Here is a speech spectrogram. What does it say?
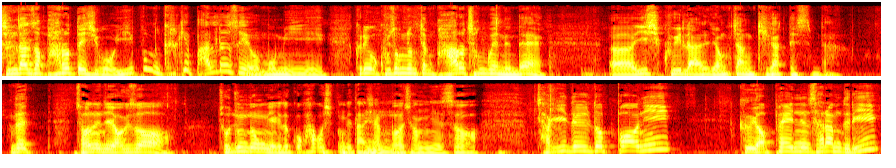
진단서 바로 떼시고 이분 그렇게 빠르세요 몸이. 그리고 구속영장 바로 청구했는데 어, 29일 날 영장 기각됐습니다. 근데 저는 이제 여기서 조중동 얘기도 꼭 하고 싶은 게 다시 음. 한번 정리해서 자기들도 뻔히 그 옆에 있는 사람들이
